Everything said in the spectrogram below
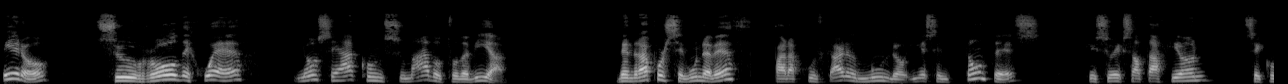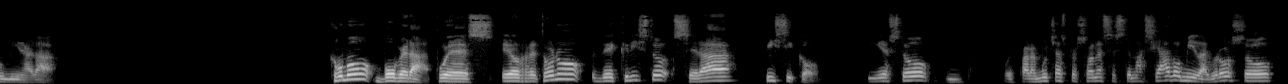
pero su rol de juez no se ha consumado todavía. Vendrá por segunda vez para juzgar el mundo y es entonces que su exaltación se culminará. ¿Cómo volverá? Pues el retorno de Cristo será físico y esto pues para muchas personas es demasiado milagroso,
